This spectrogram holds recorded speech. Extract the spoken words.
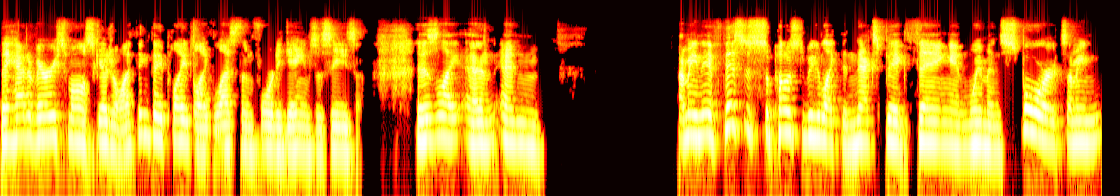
They had a very small schedule. I think they played like less than 40 games a season. It's like and and I mean, if this is supposed to be like the next big thing in women's sports, I mean,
